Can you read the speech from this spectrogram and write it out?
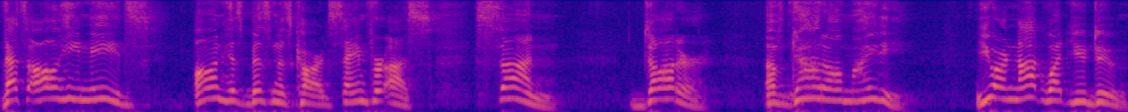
That's all he needs on his business card. Same for us. Son, daughter of God Almighty. You are not what you do.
